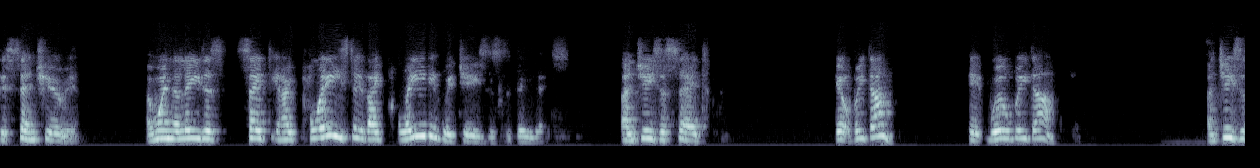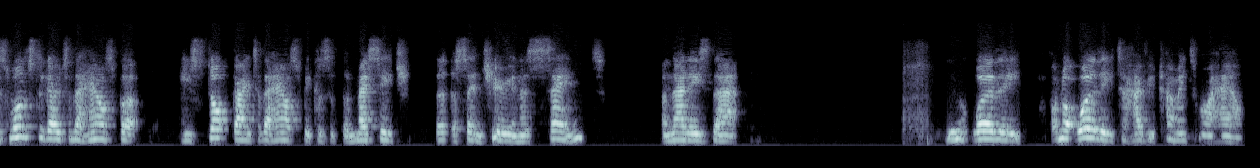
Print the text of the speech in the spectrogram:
this centurion. And when the leaders said, you know, please do, they pleaded with Jesus to do this. And Jesus said, It'll be done. It will be done. And Jesus wants to go to the house, but he stopped going to the house because of the message that the centurion has sent. And that is that you're not worthy, I'm not worthy to have you come into my house.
